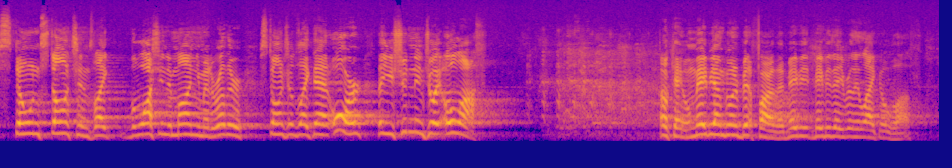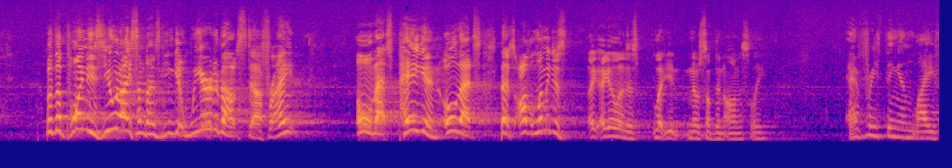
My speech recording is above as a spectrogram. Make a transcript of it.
stone stanchions like the Washington Monument or other stanchions like that, or that you shouldn't enjoy Olaf. okay, well, maybe I'm going a bit farther. Maybe, maybe they really like Olaf. But the point is, you and I sometimes can get weird about stuff, right? Oh, that's pagan. Oh, that's that's awful. Let me just I, I gotta just let you know something honestly. Everything in life,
